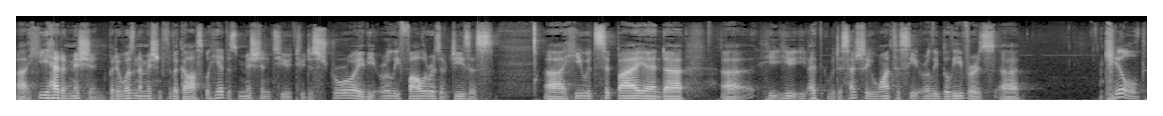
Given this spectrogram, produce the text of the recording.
Uh, he had a mission, but it wasn't a mission for the gospel. He had this mission to, to destroy the early followers of Jesus. Uh, he would sit by and uh, uh he, he would essentially want to see early believers uh, killed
